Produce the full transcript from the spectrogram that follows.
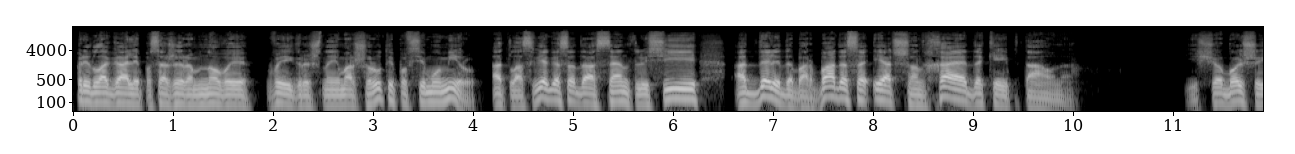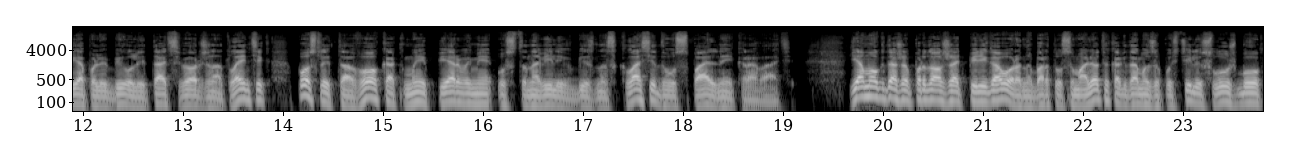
предлагали пассажирам новые выигрышные маршруты по всему миру, от Лас-Вегаса до Сент-Люсии, от Дели до Барбадоса и от Шанхая до Кейптауна. Еще больше я полюбил летать с Virgin Atlantic после того, как мы первыми установили в бизнес-классе двуспальные кровати. Я мог даже продолжать переговоры на борту самолета, когда мы запустили службу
